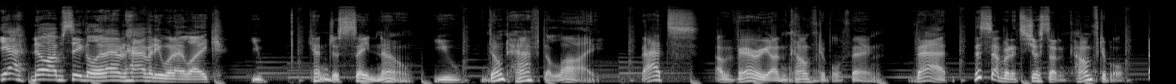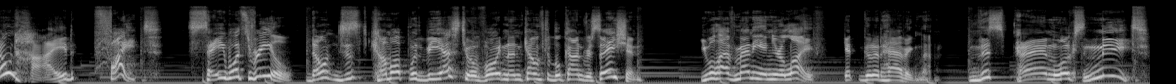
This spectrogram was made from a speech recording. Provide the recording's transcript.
Yeah, no, I'm single and I don't have anyone I like. You can just say no. You don't have to lie. That's a very uncomfortable thing. That, this someone it's just uncomfortable. Don't hide. Fight. Say what's real. Don't just come up with BS to avoid an uncomfortable conversation. You will have many in your life. Get good at having them. This pan looks neat.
